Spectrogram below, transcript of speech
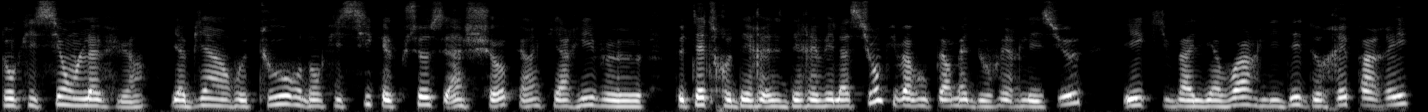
Donc ici, on l'a vu, hein, il y a bien un retour. Donc ici, quelque chose, un choc, hein, qui arrive, peut-être des des révélations qui va vous permettre d'ouvrir les yeux et qu'il va y avoir l'idée de réparer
